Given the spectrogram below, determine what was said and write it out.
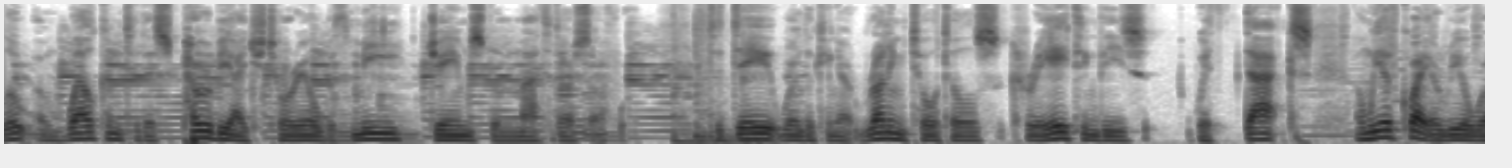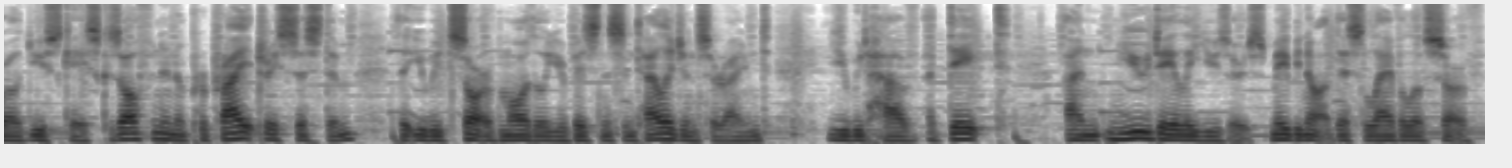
Hello and welcome to this Power BI tutorial with me, James from Matador Software. Today we're looking at running totals, creating these with DAX, and we have quite a real world use case because often in a proprietary system that you would sort of model your business intelligence around, you would have a date and new daily users, maybe not at this level of sort of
